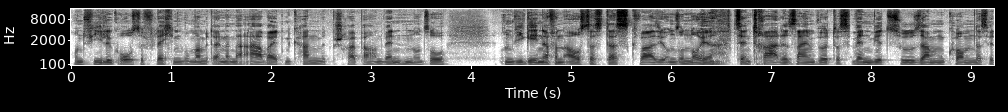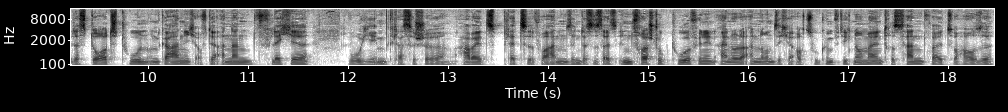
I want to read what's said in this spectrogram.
und viele große Flächen, wo man miteinander arbeiten kann mit beschreibbaren Wänden und so. Und wir gehen davon aus, dass das quasi unsere neue Zentrale sein wird, dass wenn wir zusammenkommen, dass wir das dort tun und gar nicht auf der anderen Fläche, wo hier eben klassische Arbeitsplätze vorhanden sind. Das ist als Infrastruktur für den einen oder anderen sicher auch zukünftig nochmal interessant, weil zu Hause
